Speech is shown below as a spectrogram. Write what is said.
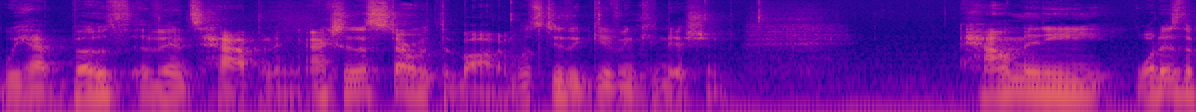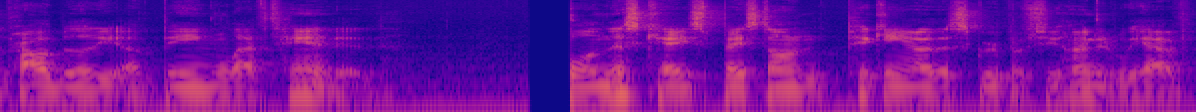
we have both events happening. Actually, let's start with the bottom. Let's do the given condition. How many, what is the probability of being left-handed? Well, in this case, based on picking out of this group of 200, we have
